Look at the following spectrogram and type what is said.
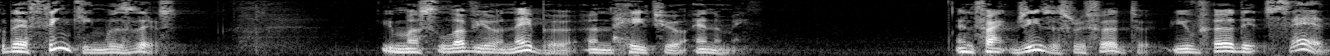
their thinking was this you must love your neighbor and hate your enemy. In fact, Jesus referred to it. You've heard it said.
